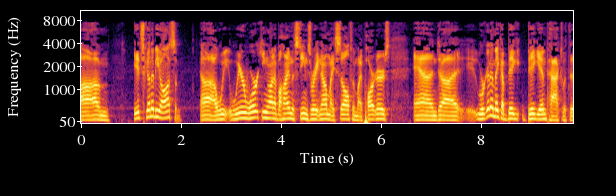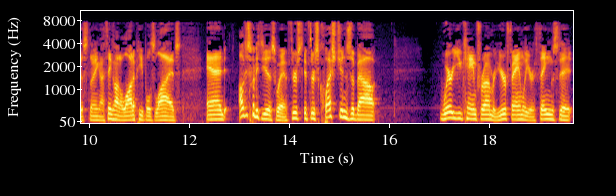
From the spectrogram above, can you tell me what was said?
Um, it's going to be awesome. Uh, we, we're working on it behind the scenes right now, myself and my partners. And uh, we're going to make a big, big impact with this thing. I think on a lot of people's lives. And I'll just put it to you this way: if there's if there's questions about where you came from or your family or things that,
